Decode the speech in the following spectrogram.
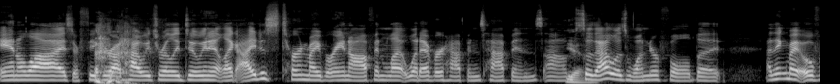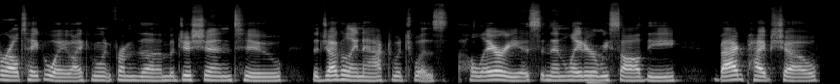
analyze or figure out how he's really doing it. Like, I just turn my brain off and let whatever happens happens. Um, yeah. So that was wonderful, but I think my overall takeaway, like we went from the magician to the juggling act, which was hilarious, and then later yeah. we saw the bagpipe show.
